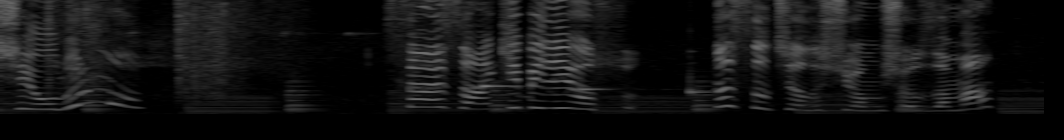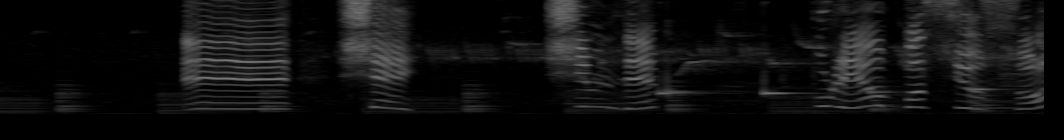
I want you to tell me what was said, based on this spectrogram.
Hiç öyle şey olur mu? Sen sanki biliyorsun. Nasıl çalışıyormuş o zaman? Ee, şey, şimdi buraya basıyorsun.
